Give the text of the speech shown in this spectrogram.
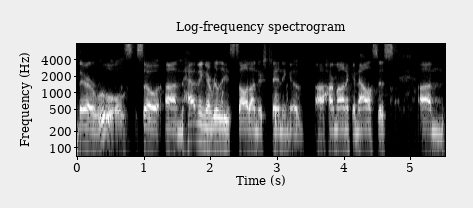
there are rules. So um, having a really solid understanding of uh, harmonic analysis um,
